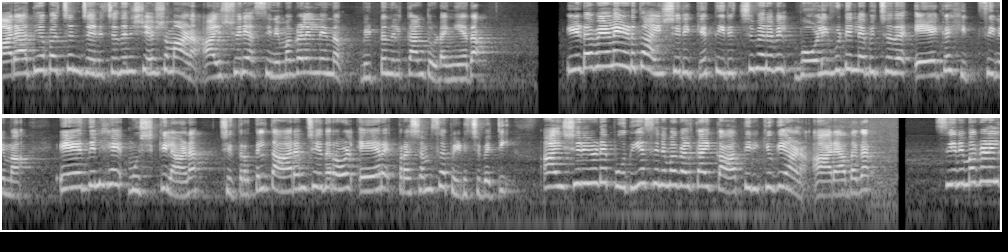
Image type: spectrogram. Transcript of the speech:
ആരാധ്യ ബച്ചൻ ജനിച്ചതിന് ശേഷമാണ് ഐശ്വര്യ സിനിമകളിൽ നിന്നും വിട്ടുനിൽക്കാൻ തുടങ്ങിയത്. ഇടവേളയെടുത്ത ഐശ്വര്യയ്ക്ക് തിരിച്ചുവരവിൽ ബോളിവുഡിൽ ലഭിച്ചത് ഏക ഹിറ്റ് സിനിമ ഏതിൽ ഹെ മുഷ്കിലാണ്. ചിത്രത്തിൽ താരം ചെയ്ത റോൾ ഏറെ പ്രശംസ പിടിച്ചുപറ്റി. ഐശ്വര്യയുടെ പുതിയ സിനിമകൾക്കായി കാത്തിരിക്കുകയാണ് ആരാധകർ. സിനിമകളിൽ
